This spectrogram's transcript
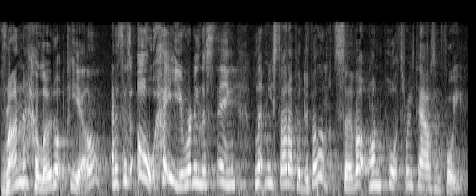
run hello.pl, and it says, oh, hey, you're running this thing, let me start up a development server on port 3000 for you.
